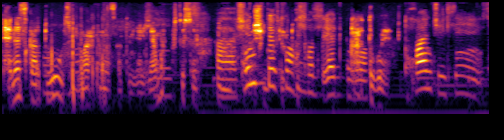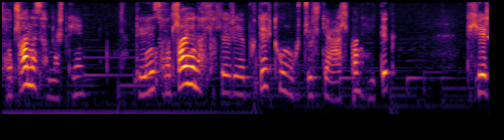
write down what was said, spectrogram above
танаас гардгүй эсвэл маркетингаас гадуу яг ямар процессор аа шинэ бүтээгдэхүүн болохоор яг нөгөө тухайн жилийн судалгаанаас хамаардаг юм. Тэгээ энэ судалгааг нь болохоор бүтээгдэхүүн хөгжүүлэлтийн албан хийдэг. Тэгэхээр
